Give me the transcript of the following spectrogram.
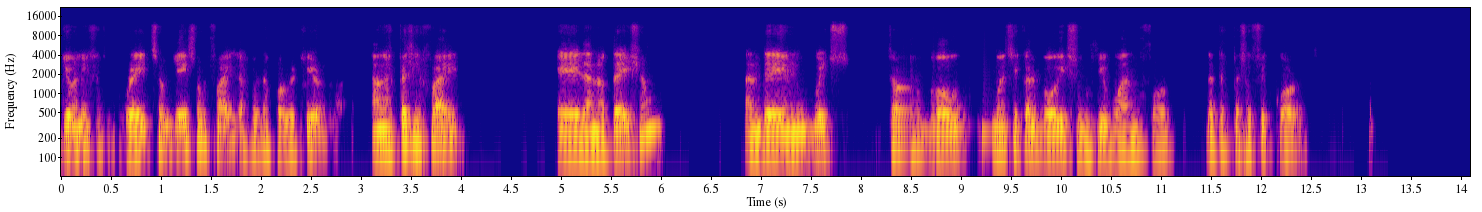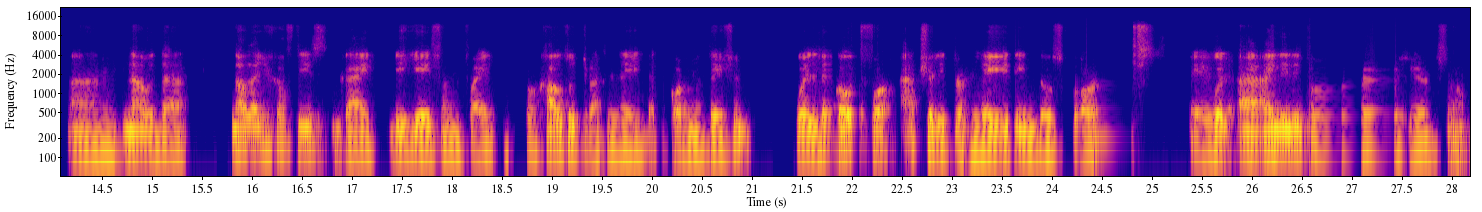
you only have to create some JSON file that we have over here and specify uh, the notation and then which sort of vo musical voice you want for that specific chord. And now that now that you have this guide, the JSON file for how to translate the chord notation, well, the code for actually translating those chords, uh, well, I, I leave it over here. So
